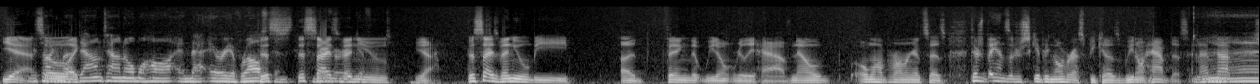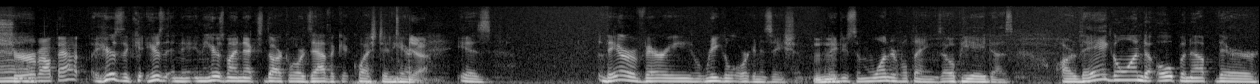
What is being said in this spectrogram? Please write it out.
Yeah, You're so talking about like downtown Omaha and that area of Ralston. this this size venue, different. Yeah, this size venue will be a thing that we don't really have now. Omaha Performing Arts says there's bands that are skipping over us because we don't have this, and I'm not Nah. sure about that. here's the here's and, and here's my next Dark Lord's advocate question here. Yeah. Is they are a very regal organization. Mm-hmm. They do some wonderful things. OPA does. Are they going to open up their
